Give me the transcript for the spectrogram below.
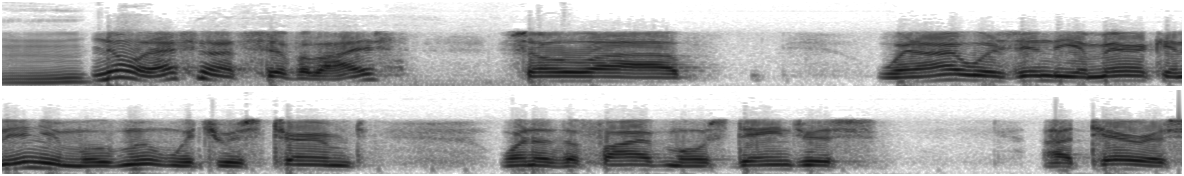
Mm-hmm. No, that's not civilized. So uh, when I was in the American Indian movement, which was termed one of the five most dangerous uh, terrorist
